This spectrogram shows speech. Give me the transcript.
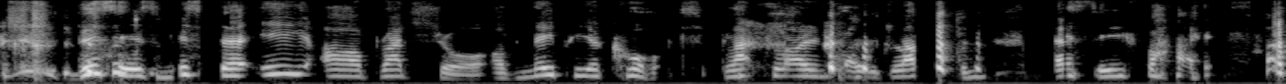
this is Mr. E. R. Bradshaw of Napier Court, Black Lion Road, London, SE five.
